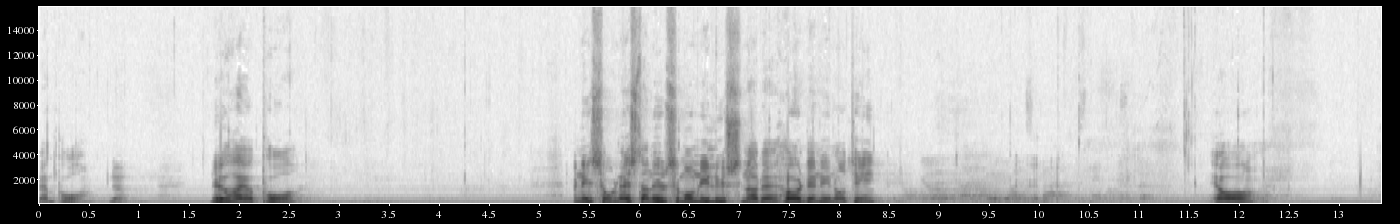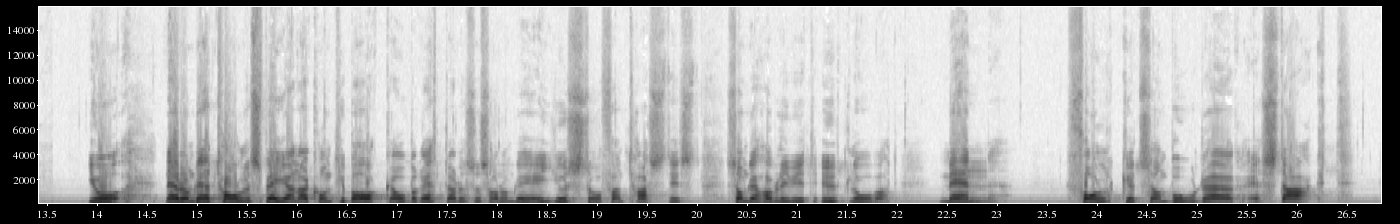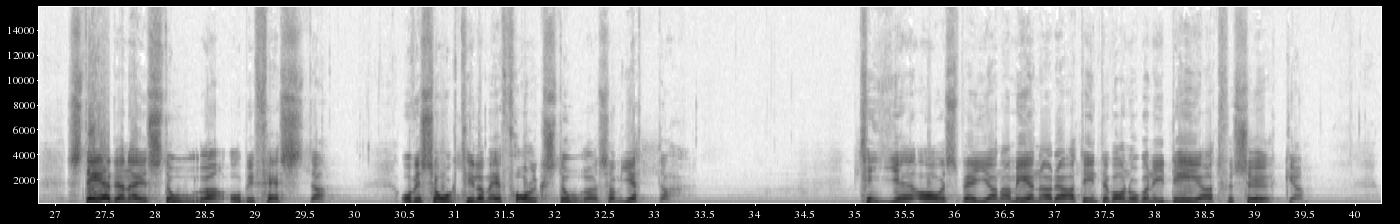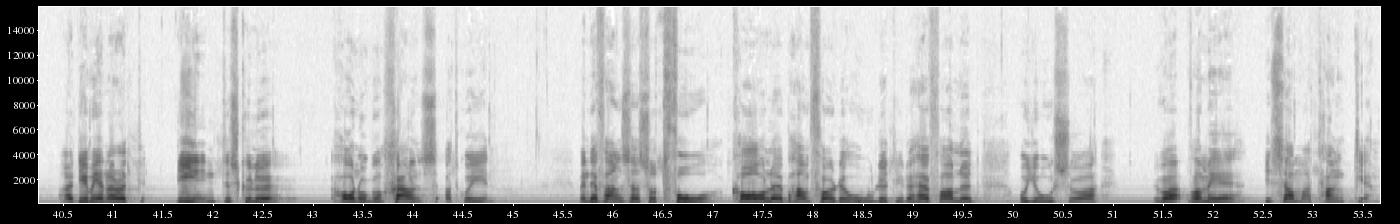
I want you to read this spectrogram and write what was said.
den på? Nu. Nu har jag på. Men ni såg nästan ut som om ni lyssnade. Hörde ni någonting? Ja. Jo, när de där tolv spejarna kom tillbaka och berättade så sa de det är just så fantastiskt som det har blivit utlovat. Men folket som bor där är starkt. Städerna är stora och befästa och vi såg till och med folk stora som jättar. Tio av spejarna menade att det inte var någon idé att försöka. De menade att de inte skulle ha någon chans att gå in. Men det fanns alltså två. Kaleb han förde ordet i det här fallet och Josua var, var med i samma tanke.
